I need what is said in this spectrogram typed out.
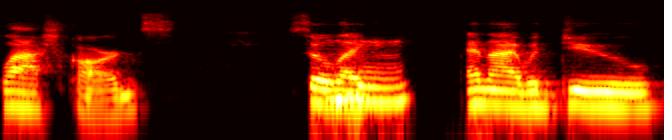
flashcards. So like Mhm. And I would do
